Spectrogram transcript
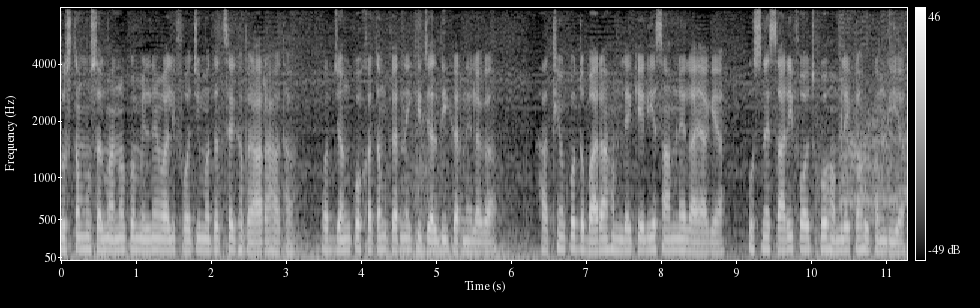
रुस्तम मुसलमानों को मिलने वाली फ़ौजी मदद से घबरा रहा था और जंग को ख़त्म करने की जल्दी करने लगा। हाथियों को दोबारा हमले के लिए सामने लाया गया। उसने सारी फ़ौज को हमले का हुक्म दिया।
